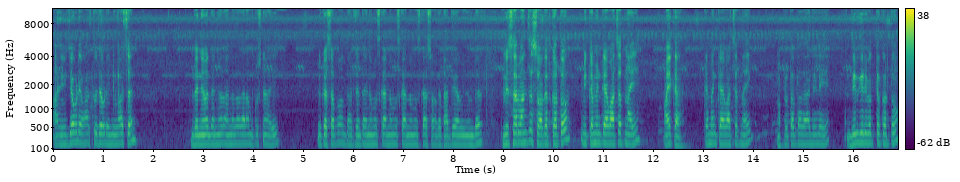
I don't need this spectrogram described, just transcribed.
आणि जेवढे वाचतो तेवढे मी वाचन. धन्यवाद धन्यवाद. अन्नदादा रामकृष्ण मी विकास आपण ताई नमस्कार नमस्कार नमस्कार स्वागत हार्दिक अभिनंदन. मी सर्वांचं स्वागत करतो. मी कमेंट काय वाचत नाही? ऐका. कमेंट काय वाचत नाही? प्रतापदादा आलेले आहे. दिलगिरी व्यक्त करतो.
